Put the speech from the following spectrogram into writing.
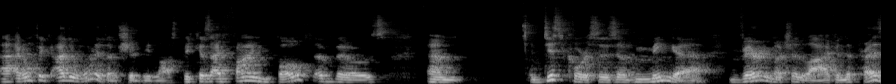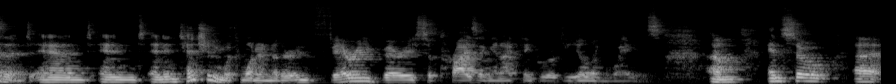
Uh, I don't think either one of them should be lost because I find both of those. Um, discourses of Minga very much alive in the present and and and in tension with one another in very very surprising and I think revealing ways. Um, and so uh,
